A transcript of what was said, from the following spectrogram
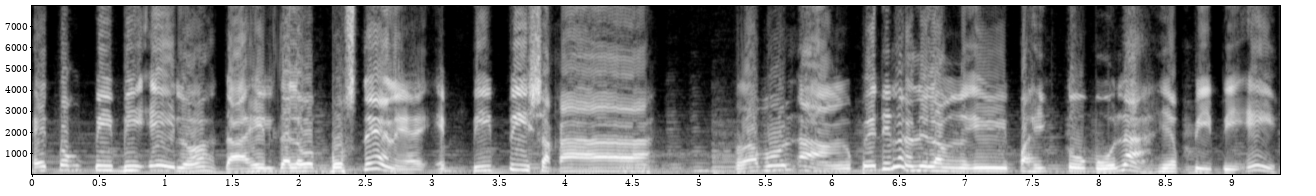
etong PBA, no? Dahil dalawang boss na yan, eh. MVP saka Ramon Ang, pwede lang nilang ipahinto muna yung PBA.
